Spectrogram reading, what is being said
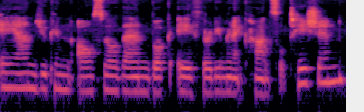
and you can also then book a 30 minute consultation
